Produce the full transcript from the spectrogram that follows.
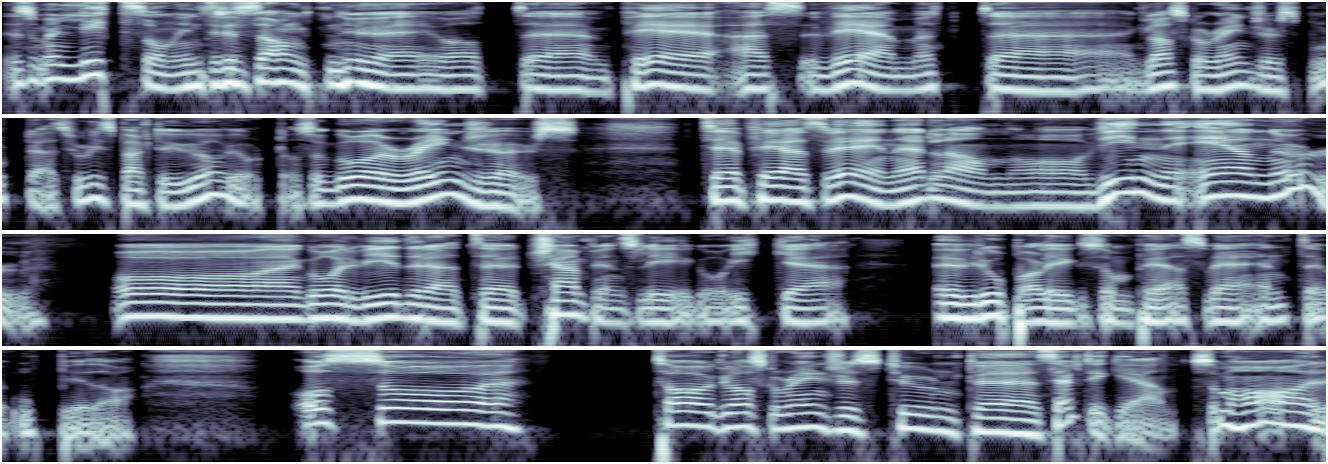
det som er litt sånn interessant nå, er jo at eh, PSV møtte eh, Glasgow Rangers borte. Jeg tror de spilte uavgjort. Og så går Rangers til PSV i Nederland og vinner 1-0 og går videre til Champions League og ikke Europaligaen som PSV endte opp i da. Og så tar Glasgow Rangers turen til Celtic igjen, som har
